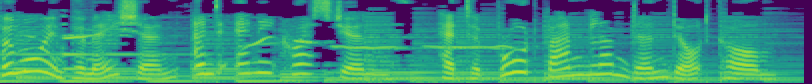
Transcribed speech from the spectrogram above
For more information and any questions, head to broadbandlondon.com.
